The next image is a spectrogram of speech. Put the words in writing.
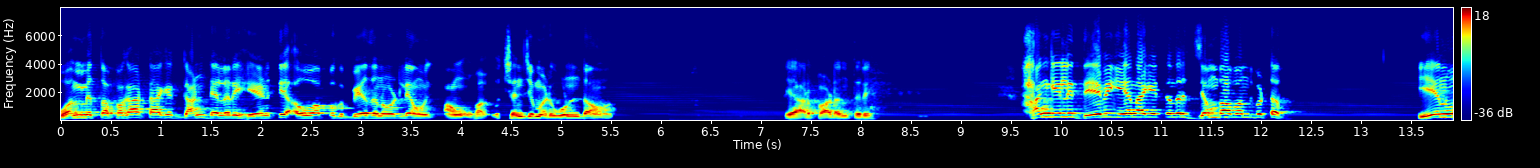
ಒಮ್ಮೆ ತಪಗಾಟಾಗಿ ಗಂಡೆಲ್ಲರಿ ಹೆಂಡತಿ ಅವು ಅಪ್ಪಗೆ ಬೇದ ನೋಡ್ಲಿ ಅವ್ ಅವ್ ಚಂಜಿ ಮಾಡಿ ಉಂಡ ಅವ. ಯಾರ್ ಪಾಡಂತೀರಿ? ಹಂಗ ಇಲ್ಲಿ ದೇವಿಗೆ ಏನಾಗೈತೆ ಅಂದ್ರೆ ಜಂಬ ಬಂದ್ಬಿಟ್ಟದ. ಏನು?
